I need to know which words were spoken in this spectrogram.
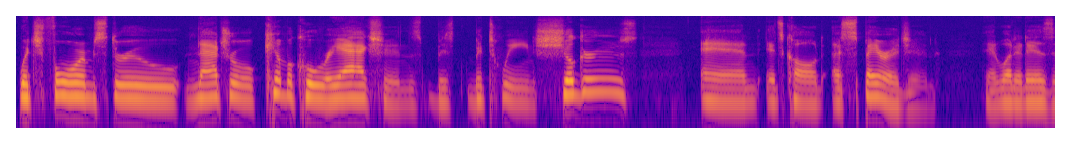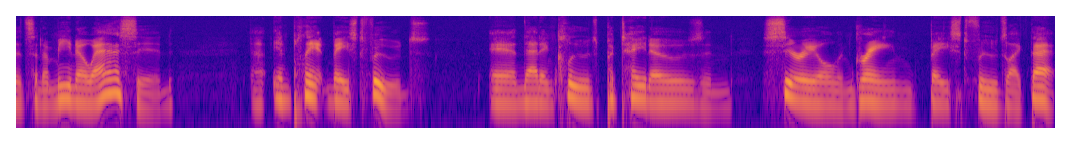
which forms through natural chemical reactions be- between sugars and it's called asparagine. And what it is, it's an amino acid uh, in plant based foods. And that includes potatoes and cereal and grain based foods like that.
